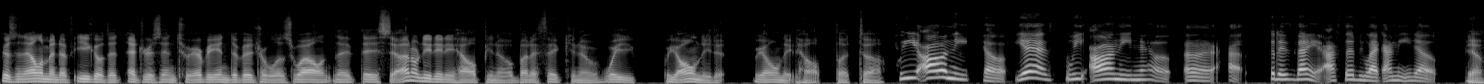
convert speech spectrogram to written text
there's an element of ego that enters into every individual as well. And they, they say, I don't need any help, you know, but I think, you know, we we all need it we all need help, but uh, we all need help. Yes, we all need help. Uh, I, to this day, I still be like, I need help. Yeah.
